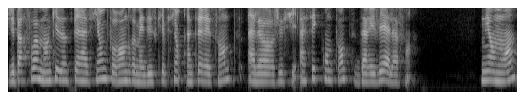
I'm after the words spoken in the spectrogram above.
J'ai parfois manqué d'inspiration pour rendre mes descriptions intéressantes, alors je suis assez contente d'arriver à la fin. Néanmoins,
